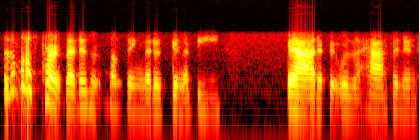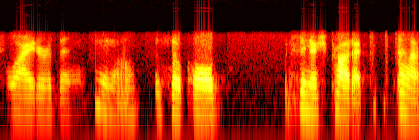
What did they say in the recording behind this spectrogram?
for the most part, that isn't something that is going to be bad if it was a half an inch wider than, you know, the so-called finished product uh,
